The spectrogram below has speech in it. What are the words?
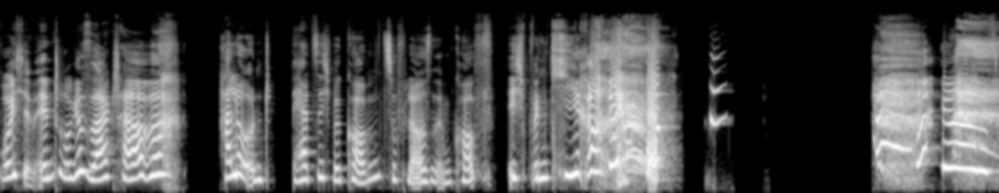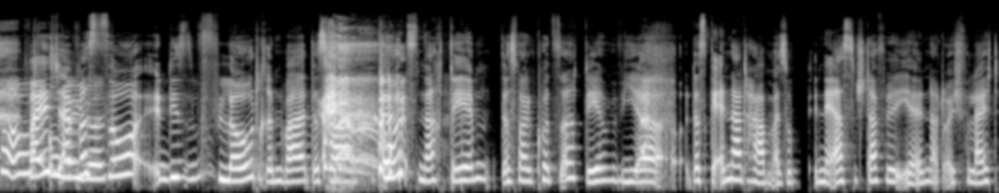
wo ich im Intro gesagt habe: Hallo und herzlich willkommen zu Flausen im Kopf. Ich bin Kira. Weil ich Oh einfach so in diesem Flow drin war. Das war kurz nachdem, das war kurz nachdem wir das geändert haben. Also in der ersten Staffel, ihr erinnert euch vielleicht,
